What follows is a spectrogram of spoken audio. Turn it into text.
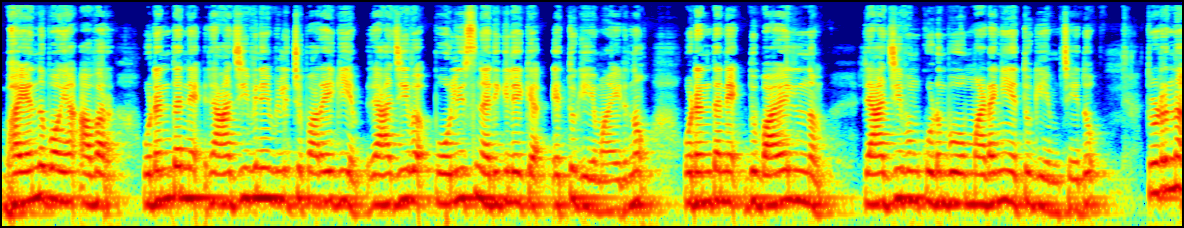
ഭയന്നുപോയ അവർ ഉടൻ തന്നെ രാജീവിനെ വിളിച്ചു പറയുകയും രാജീവ് പോലീസിനരികിലേക്ക് എത്തുകയുമായിരുന്നു. ഉടൻ തന്നെ ദുബായിൽ നിന്നും രാജീവും കുടുംബവും മടങ്ങിയെത്തുകയും ചെയ്തു. തുടർന്ന്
